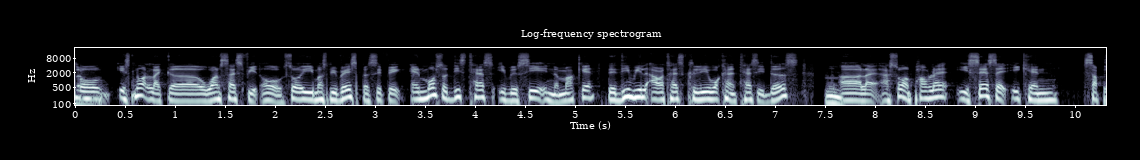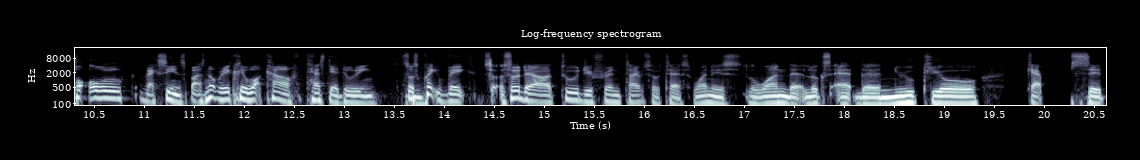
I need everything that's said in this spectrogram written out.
So it's not like a one size fit all. So it must be very specific. And most of these tests, if you see it in the market, they didn't really advertise clearly what kind of test it does. Mm. Uh, like I saw on PathLab, it says that it can support all vaccines, but it's not very clear what kind of test they're doing. So it's mm. quite vague. So, so there are two different types of tests. One is the one that looks at the nucleocapsid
